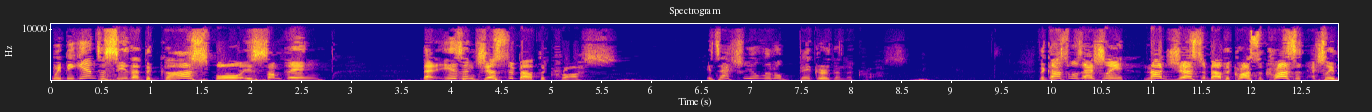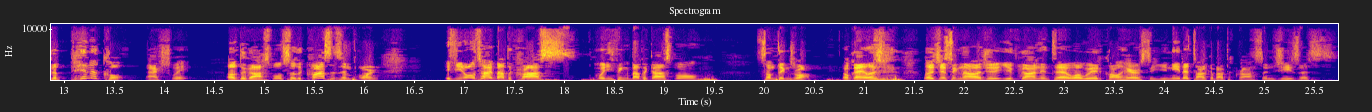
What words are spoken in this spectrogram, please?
We begin to see that the gospel is something that isn't just about the cross. It's actually a little bigger than the cross. The gospel is actually not just about the cross. The cross is actually the pinnacle, actually, of the gospel. So the cross is important. If you don't talk about the cross when you think about the gospel, something's wrong. Okay, let's let's just acknowledge it. You've gone into what we would call heresy. You need to talk about the cross and Jesus.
